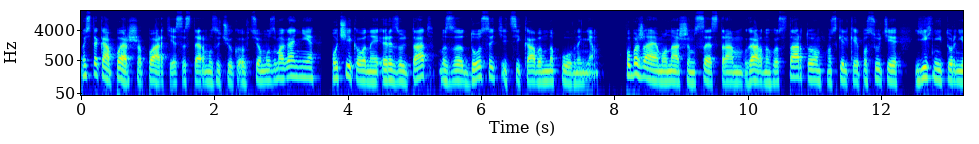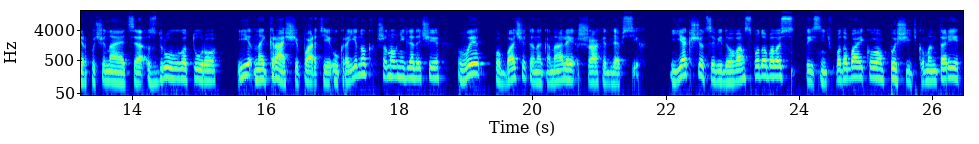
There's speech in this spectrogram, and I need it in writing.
Ось така перша партія сестер Музичук в цьому змаганні. Очікуваний результат з досить цікавим наповненням. Побажаємо нашим сестрам гарного старту, оскільки, по суті, їхній турнір починається з другого туру. І найкращі партії українок, шановні глядачі, ви побачите на каналі Шахи для всіх. Якщо це відео вам сподобалось, тисніть вподобайку, пишіть коментарі,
